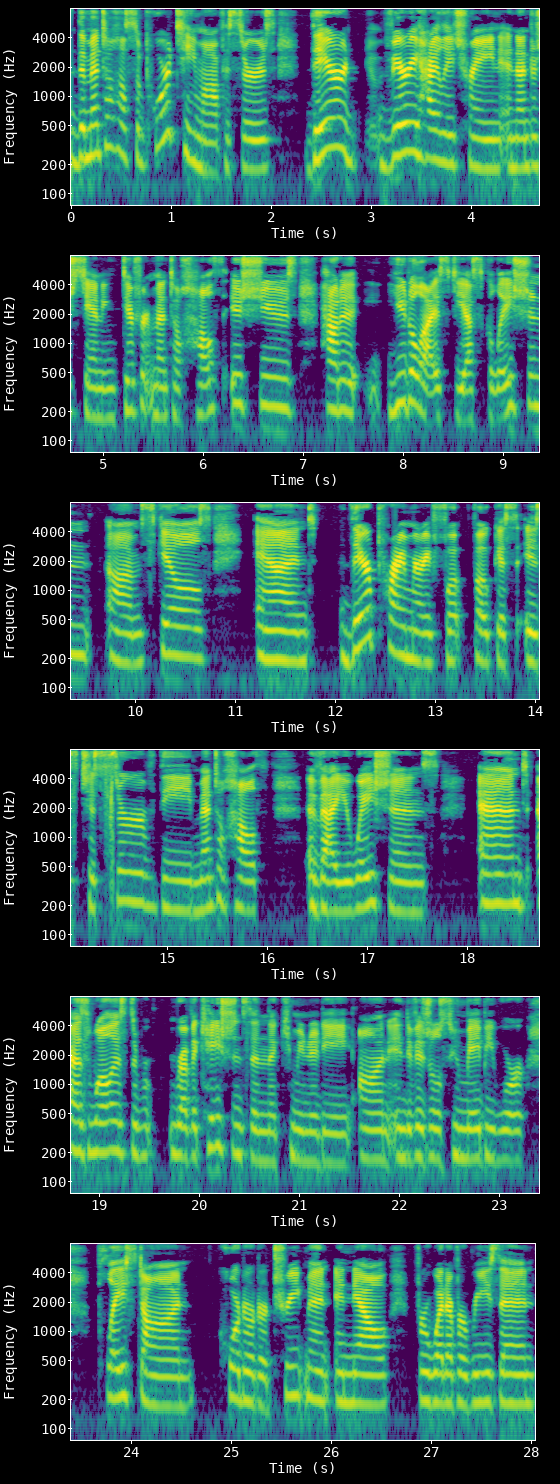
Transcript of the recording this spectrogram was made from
the mental health support team officers they're very highly trained in understanding different mental health issues how to utilize de-escalation um, skills and their primary fo- focus is to serve the mental health evaluations and as well as the revocations in the community on individuals who maybe were placed on court ordered treatment and now for whatever reason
